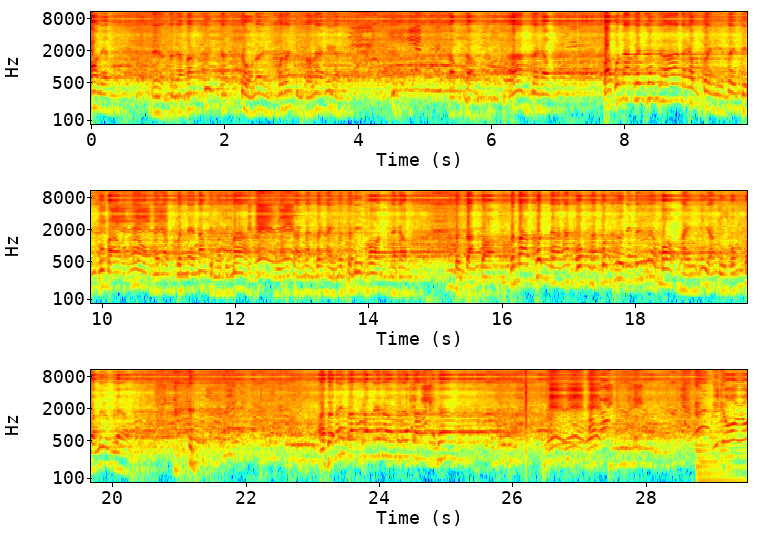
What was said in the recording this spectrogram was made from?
่อเรียน เนี่ยแสดงว่าคือจะโจเลยว่าได้กินตอนแรกด้วยกันครับครับอะนะครับฝากผลงานเพลงช้าๆนะครับใส่ใส่เสียงผู้เบาของเรานะครับเป็นแนะนำขึ้นมาดีมากหลังจากนั้นไปให้มัสลีพรนะครับเป็นตามต่อเป็นมาคนหนาฮักผมฮักบ่คือในเด้อมอบให้ที่อย่างบุผมก็ลืมแล้วอาจจะให้ตามคำแนะนำไปแล้วกันนะครับเท่เท่เท่วิดีโอวิ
